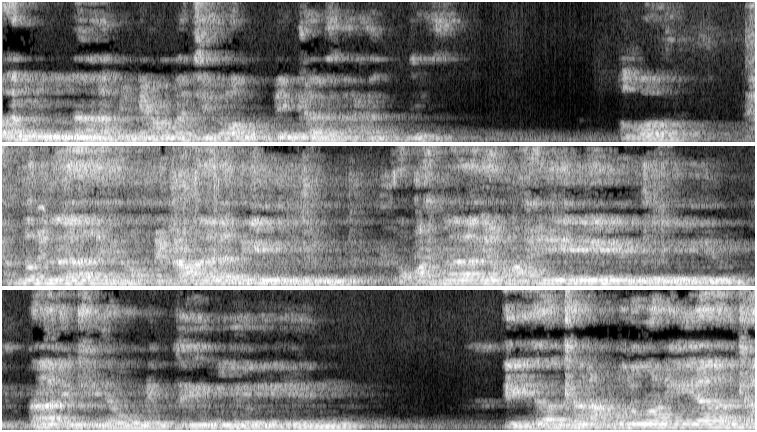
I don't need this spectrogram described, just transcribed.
وأما بنعمة ربك فحدث. الله. الحمد لله رب العالمين. الرحمن الرحيم. مالك يوم الدين. إياك نعبد وإياك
